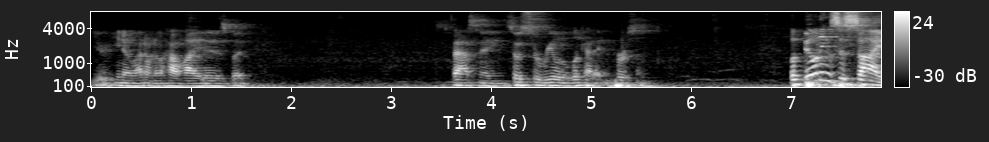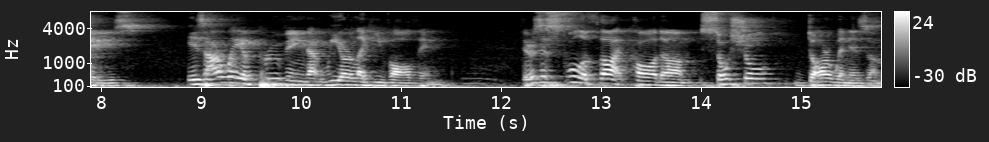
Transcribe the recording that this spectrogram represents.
You're, you know, I don't know how high it is, but it's fascinating. It's so surreal to look at it in person. But building societies is our way of proving that we are like evolving. There's a school of thought called um, social Darwinism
